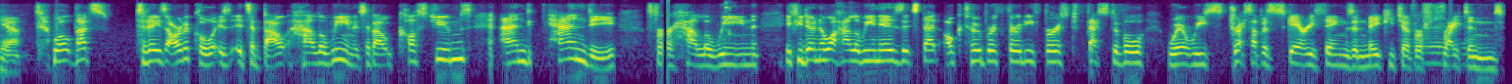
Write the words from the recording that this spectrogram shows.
Yeah. Well, that's today's article is it's about Halloween. It's about costumes and candy for Halloween. If you don't know what Halloween is, it's that October 31st festival where we dress up as scary things and make each other Mm. frightened.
